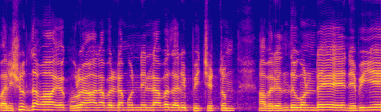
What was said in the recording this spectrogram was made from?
പരിശുദ്ധമായ ഖുർആൻ അവരുടെ മുന്നിൽ അവതരിപ്പിച്ചിട്ടും അവരെന്തുകൊണ്ടേ നബിയേ?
